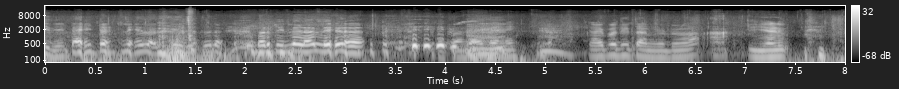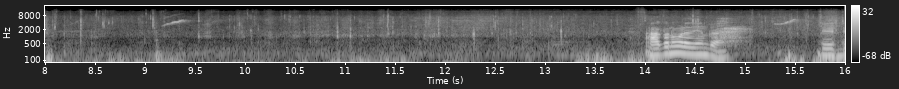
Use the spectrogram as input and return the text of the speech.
ఇది టైట్ లేదు మరి తిన్నాడా లేడా? అయిపోతుంది అనుకుంటున్నా ఈ ఆకును కూడా తినరా? టేస్ట్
